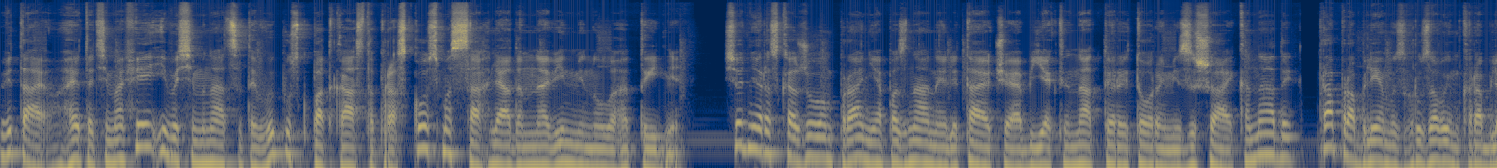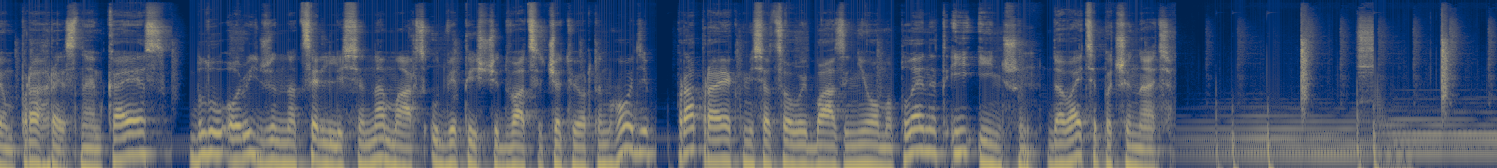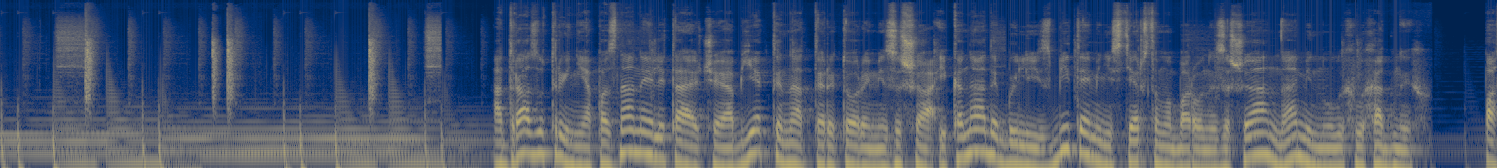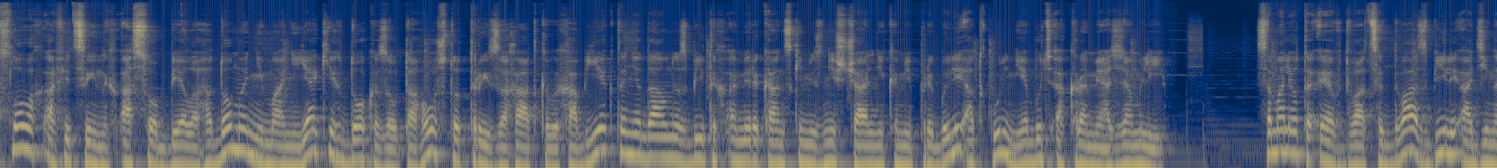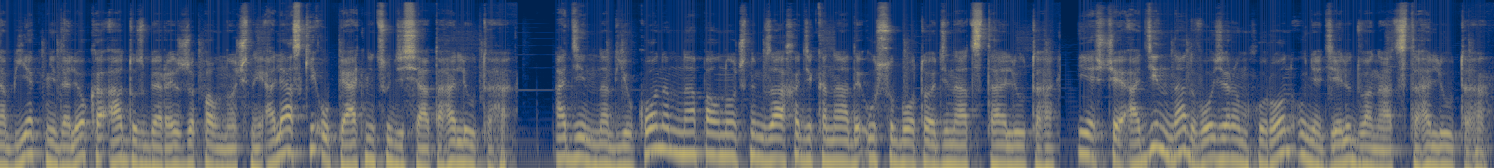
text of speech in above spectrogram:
Вітаю, гэта Тимофей і 18 выпуск подкаста праз космас с аглядам навін мінулага тыдня. Сёння раскажу вам пра неапазнаныя летаючыя аб'екты над тэрыторыямі ЗША і Канады, пра праблемы з грузавым караблём прагрэс на мкс, Blue Origin нацэліліся на марс у 2024 годзе, пра праект месяцовай базы Неома Planet і іншым. Давайте пачынаць. Адразу тры неапазнаныя летаючыя аб'екты над тэрыторыямі ЗША і Канады былі збітыя міністэрствам обороны ЗША на мінулых выхадных. Па словах афіцыйных асоб белага дома няма ніякіх доказаў таго, што тры загадкавых аб'екта нядаўна збітых амерыканскімі знішчальнікамі прыбылі адкуль-небудзь акрамя зямлі. Самалёты F22 збілі адзін аб'ект недалёка ад узбярэжжа паўночнай аляскі ў пятніцу 10 лютага. Адзін над юконам на паўночным захадзе Канады ў суботу 11 лютага і яшчэ адзін над возерам Гурон у нядзелю 12 лютага.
